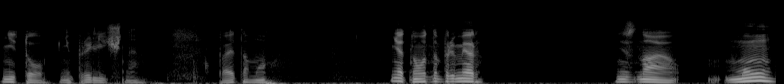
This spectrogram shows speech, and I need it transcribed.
не то, неприличное. Поэтому... Нет, ну вот, например, не знаю, му...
